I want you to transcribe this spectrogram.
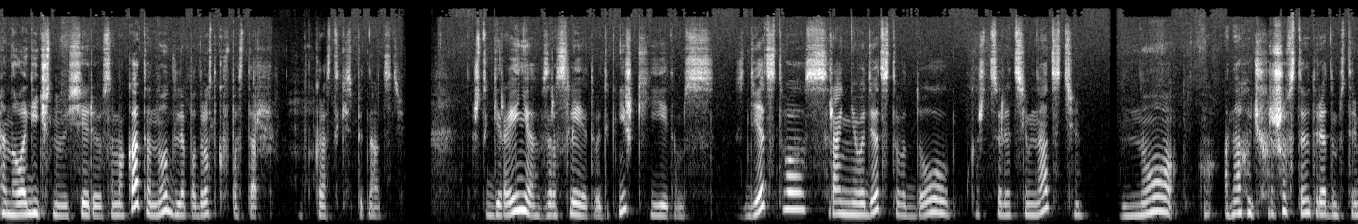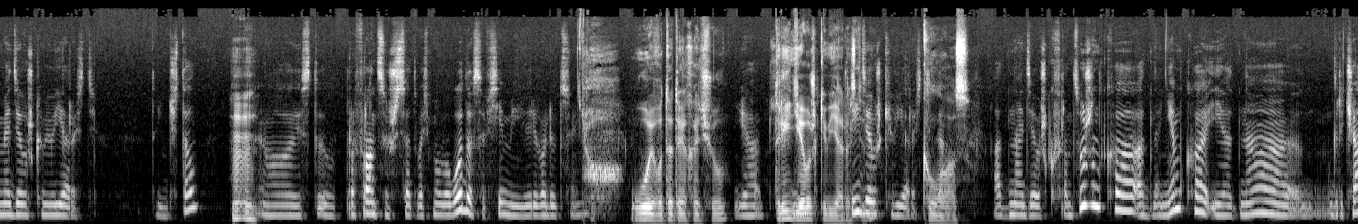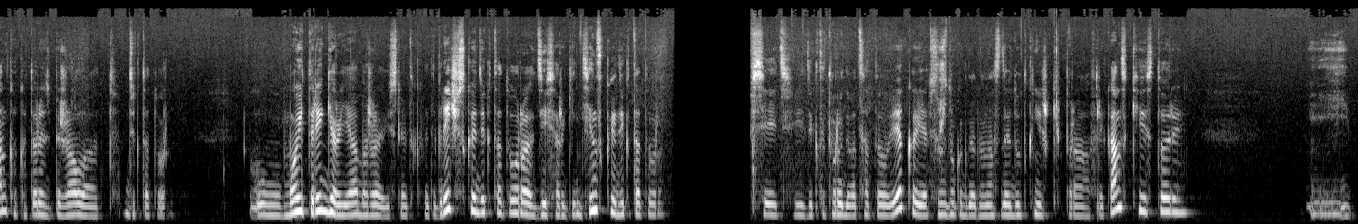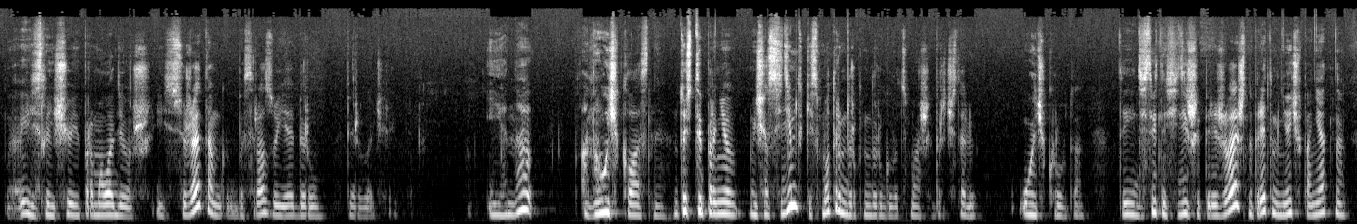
аналогичную серию «Самоката», но для подростков постарше, как раз-таки с 15. Потому что героиня взрослеет в этой книжке, ей там с, с детства, с раннего детства до, кажется, лет 17. Но она очень хорошо встает рядом с тремя девушками в ярости. Ты не читал? Мгм. Э, Про Францию 68 года со всеми ее революциями. Ой, вот это я хочу. Я Три девушки в ярости. Три да? девушки в ярости. да. Класс. Одна девушка француженка, одна немка и одна гречанка, которая сбежала от диктатуры. Мой триггер я обожаю, если это какая-то греческая диктатура, здесь аргентинская диктатура. Все эти диктатуры 20 века, я все жду, когда до нас дойдут книжки про африканские истории. И если еще и про молодежь. И с сюжетом, как бы сразу я беру в первую очередь. И она, она очень классная. Ну, то есть ты про нее... Мы сейчас сидим такие, смотрим друг на друга, вот с Машей прочитали. Очень круто. Ты действительно сидишь и переживаешь, но при этом не очень понятно,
